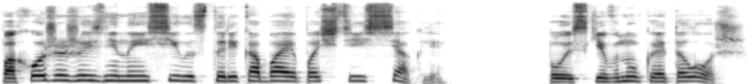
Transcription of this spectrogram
Похоже, жизненные силы старика Бая почти иссякли. Поиски внука — это ложь.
